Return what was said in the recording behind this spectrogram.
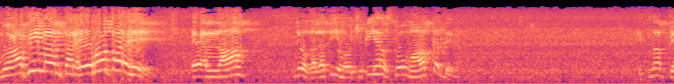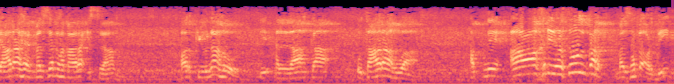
معافی مانگتا رہے، روتا رہے۔ اے اللہ، جو غلطی ہو چکی ہے اس کو معاف کر دینا۔ کتنا پیارا ہے مذہب ہمارا اسلام۔ اور کیوں نہ ہو، یہ اللہ کا اتارا ہوا اپنے آخری رسول پر مذہب اور دین۔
